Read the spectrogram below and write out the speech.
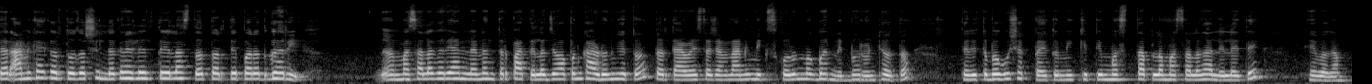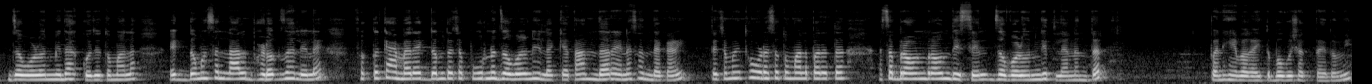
तर आम्ही काय करतो जर शिल्लक राहिलेलं तेल असतं तर ते परत घरी मसाला घरी आणल्यानंतर पातेला जेव्हा आपण काढून घेतो तर त्यावेळेस त्याच्यामध्ये आम्ही मिक्स करून मग भरणीत भरून ठेवतो. तर इथं बघू शकताय तुम्ही किती मस्त आपला मसाला झालेला आहे ते. हे बघा जवळून मी दाखवते तुम्हाला. एकदम असं लाल भडक झालेलं आहे. फक्त कॅमेरा एकदम त्याच्या पूर्ण जवळ नेला की आता अंधार आहे ना संध्याकाळी. त्याच्यामुळे थोडंसं तुम्हाला परत असं ब्राऊन ब्राऊन दिसेल जवळून घेतल्यानंतर. पण हे बघा इथं बघू शकताय तुम्ही.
